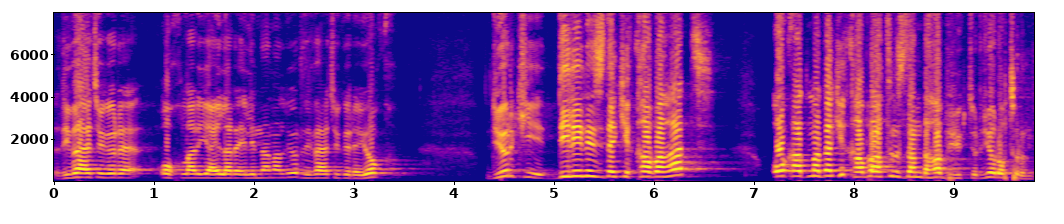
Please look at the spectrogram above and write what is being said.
Rivayete göre okları yayları elinden alıyor, rivayete göre yok. Diyor ki dilinizdeki kabahat ok atmadaki kabahatınızdan daha büyüktür diyor oturun.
